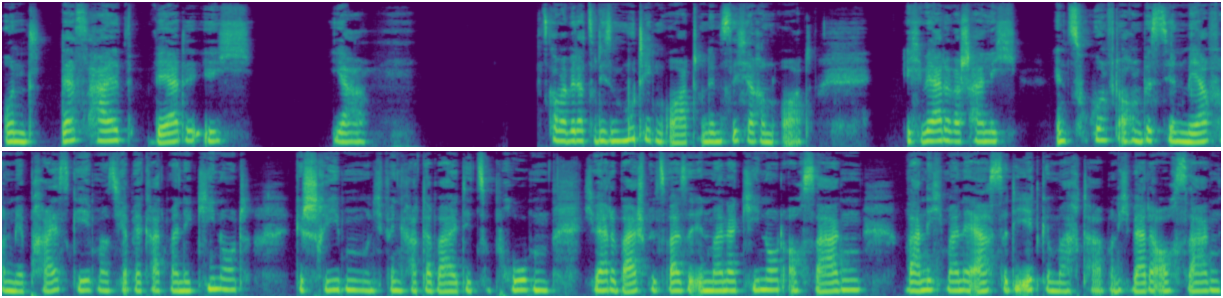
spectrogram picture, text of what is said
Und deshalb werde ich, ja, jetzt kommen wir wieder zu diesem mutigen Ort und dem sicheren Ort. Ich werde wahrscheinlich in Zukunft auch ein bisschen mehr von mir preisgeben. Also ich habe ja gerade meine Keynote geschrieben und ich bin gerade dabei, die zu proben. Ich werde beispielsweise in meiner Keynote auch sagen, wann ich meine erste Diät gemacht habe und ich werde auch sagen,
